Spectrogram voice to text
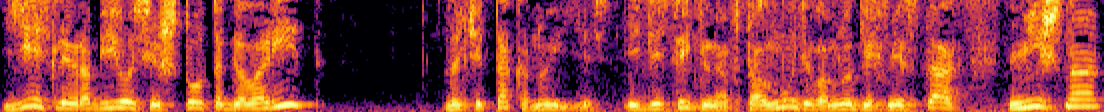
если Раби Йоси что-то говорит, значит, так оно и есть. И действительно, в Талмуде во многих местах Мишна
